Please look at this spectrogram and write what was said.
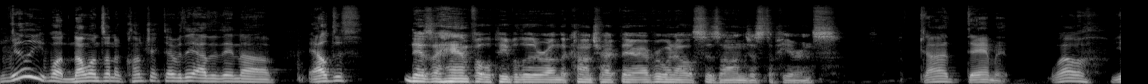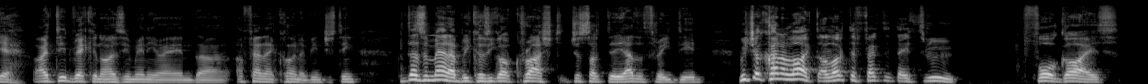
Really? What? No one's on a contract over there other than uh Aldis. There's a handful of people that are on the contract there. Everyone else is on just appearance. God damn it. Well, yeah, I did recognize him anyway, and uh, I found that kind of interesting. It doesn't matter because he got crushed just like the other three did, which I kind of liked. I liked the fact that they threw four guys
